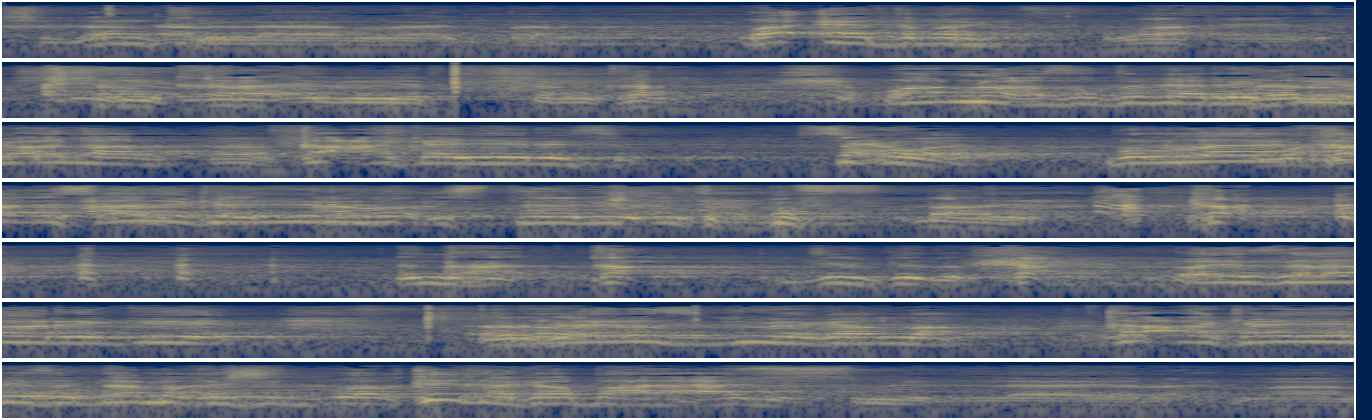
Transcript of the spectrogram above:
شبنت الله أكبر. وائد برك. وائد شنقر اغير شنقر. وانو حصلت بها رجلي وأنا أه. قاع كيرس سحوان والله قاع هذيك أنا استاغي انت بوف. بعدي قاع إنها قاع دير كده. قاع ويا سلام رجلي الله يرزق جوعك الله. كعك هاي ريس دام خشيت وقيقة كبع علي بسم الله الرحمن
